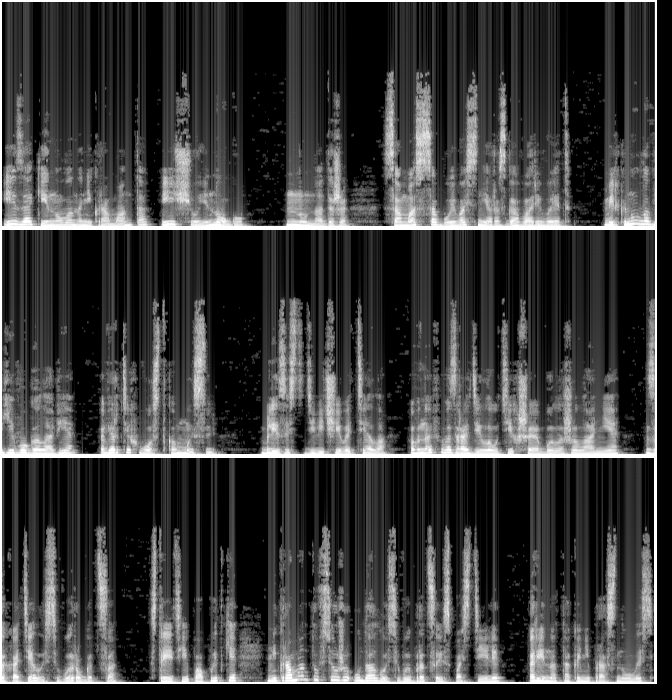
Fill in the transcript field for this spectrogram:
И закинула на некроманта еще и ногу. «Ну надо же, сама с собой во сне разговаривает!» Мелькнула в его голове вертихвостка мысль. Близость девичьего тела вновь возродила утихшее было желание. Захотелось выругаться. С третьей попытки некроманту все же удалось выбраться из постели. Рина так и не проснулась.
